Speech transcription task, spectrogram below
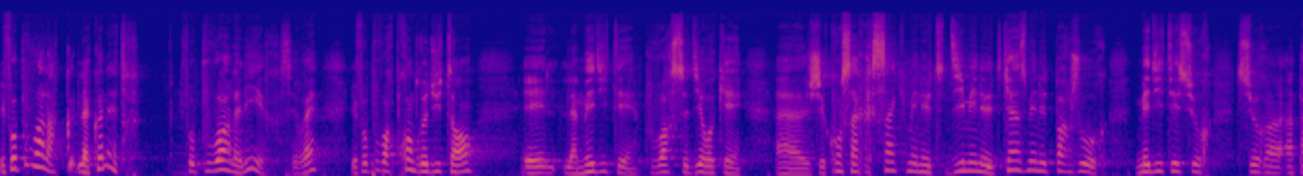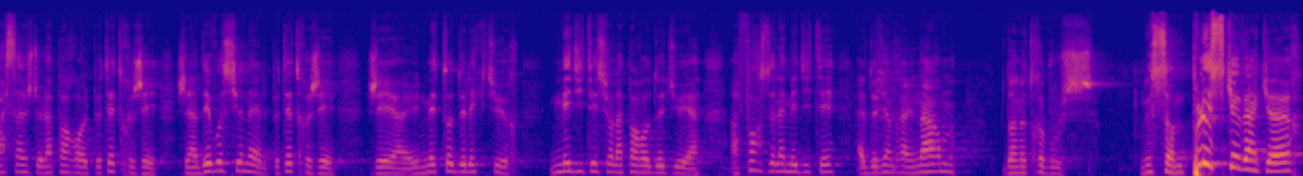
il faut pouvoir la, connaître, il faut pouvoir la lire, c'est vrai? Il faut pouvoir prendre du temps et la méditer, pouvoir se dire, OK, euh, je consacre 5 minutes, 10 minutes, 15 minutes par jour, méditer sur, sur un, passage de la parole. Peut-être j'ai un dévotionnel, peut-être j'ai euh, une méthode de lecture. Méditer sur la parole de Dieu. Et à force de la méditer, elle deviendra une arme dans notre bouche. Nous sommes plus que vainqueurs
